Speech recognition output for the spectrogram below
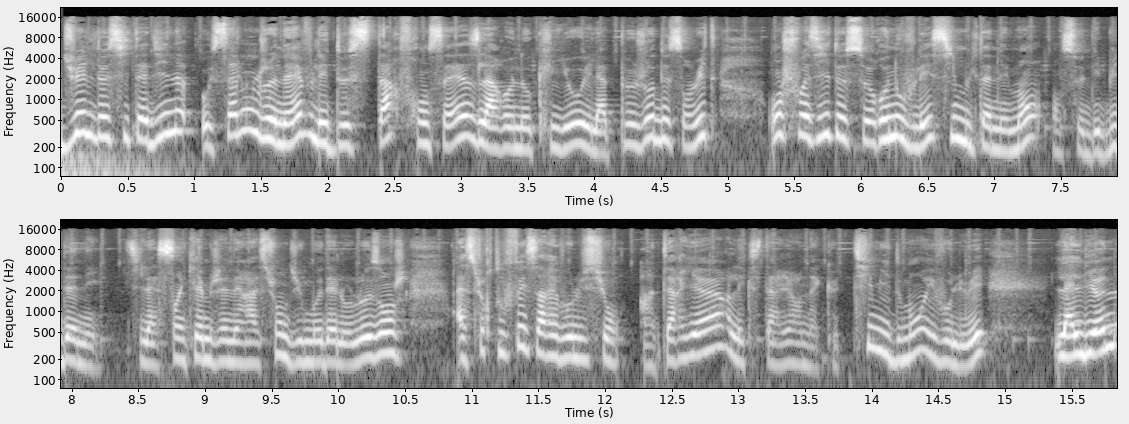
Duel de citadine au Salon de Genève, les deux stars françaises, la Renault Clio et la Peugeot 208, ont choisi de se renouveler simultanément en ce début d'année. Si la cinquième génération du modèle au losange a surtout fait sa révolution intérieure, l'extérieur n'a que timidement évolué, la Lyon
